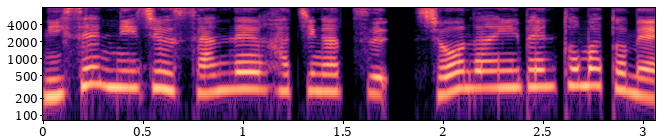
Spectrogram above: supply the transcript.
2023年8月、湘南イベントまとめ、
